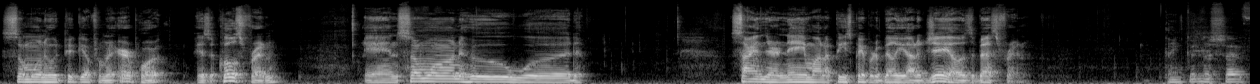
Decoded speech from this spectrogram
Someone who would pick you up from an airport is a close friend. And someone who would sign their name on a piece of paper to bail you out of jail is a best friend. Thank goodness I've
